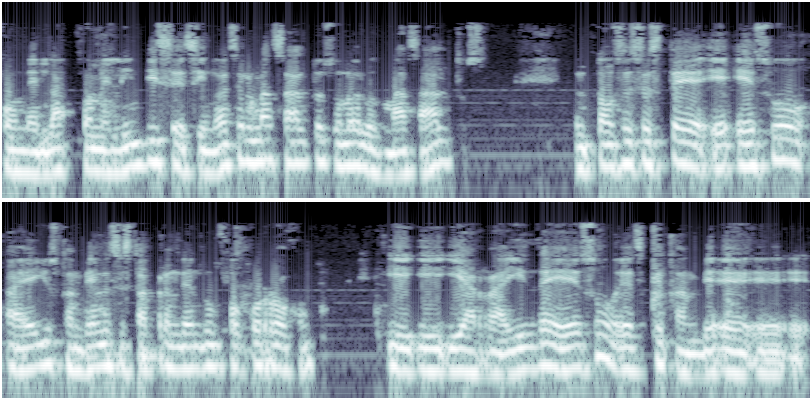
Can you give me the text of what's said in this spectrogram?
con, el, con el índice, si no es el más alto, es uno de los más altos. Entonces, este, e, eso a ellos también les está prendiendo un foco rojo y, y, a raíz de eso es que también eh, eh,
